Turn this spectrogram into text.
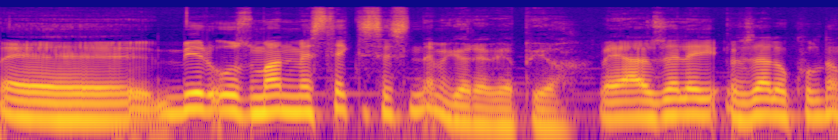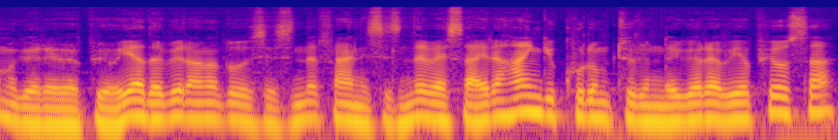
e, bir uzman meslek lisesinde mi görev yapıyor veya özel özel okulda mı görev yapıyor ya da bir Anadolu Lisesi'nde fen lisesinde vesaire hangi kurum türünde görev yapıyorsa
